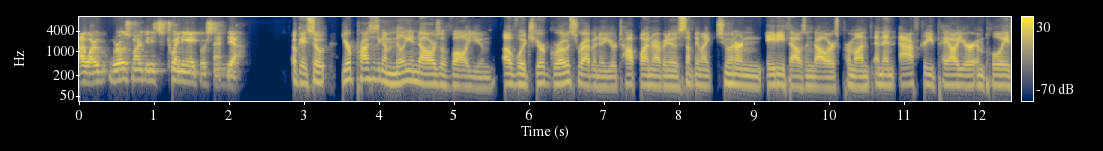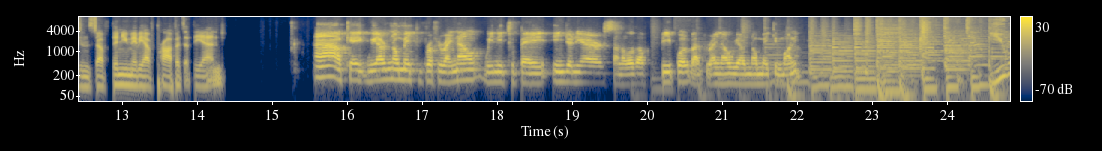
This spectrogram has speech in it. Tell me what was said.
our gross margin is 28%. Yeah. Okay, so you're processing a million dollars of volume, of which your gross revenue, your top line revenue is something like $280,000 per month. And then after you pay all your employees and stuff, then you maybe have profits at the end. Ah, okay. We are not making profit right now. We need to pay engineers and a lot of people, but right now we are not making money.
